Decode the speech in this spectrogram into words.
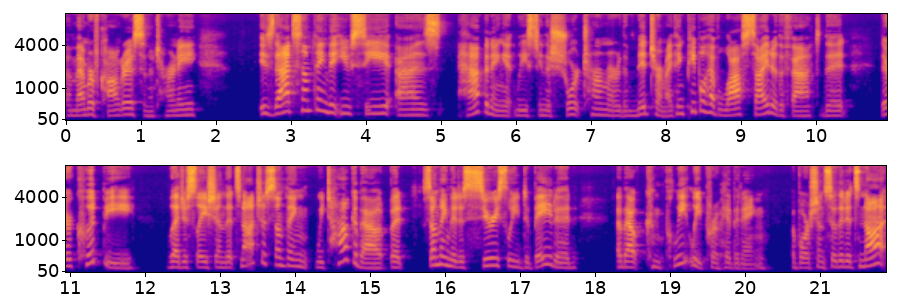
a member of Congress, an attorney, is that something that you see as happening, at least in the short term or the midterm? I think people have lost sight of the fact that there could be legislation that's not just something we talk about, but something that is seriously debated about completely prohibiting abortion so that it's not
